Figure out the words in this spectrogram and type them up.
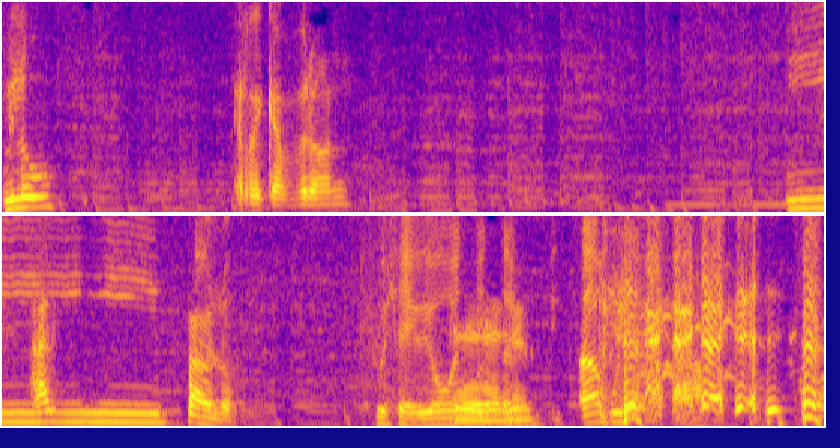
Willow R cabrón. y Pablo. Escucha, y yo Eh. Ah,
